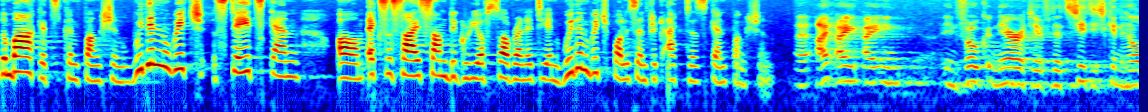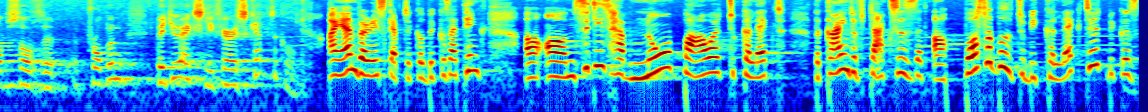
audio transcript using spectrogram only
the markets can function, within which states can um, exercise some degree of sovereignty and within which polycentric actors can function. Uh, I, I, I in, invoke a narrative that cities can help solve the problem, but you're actually very skeptical. I am very skeptical because I think uh, um, cities have no power to collect the kind of taxes that are possible to be collected because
